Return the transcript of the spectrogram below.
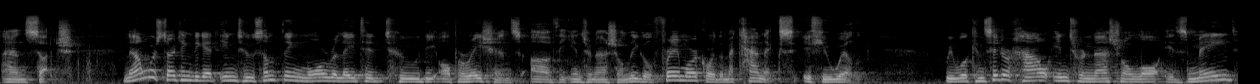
and such. Now we're starting to get into something more related to the operations of the international legal framework, or the mechanics, if you will. We will consider how international law is made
